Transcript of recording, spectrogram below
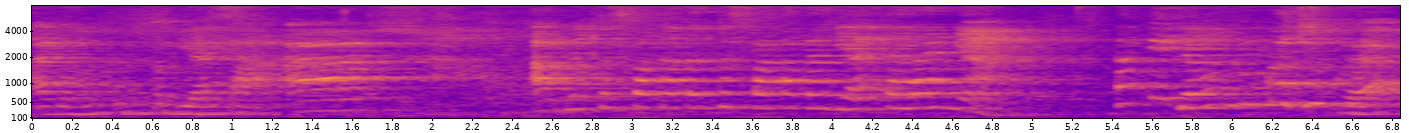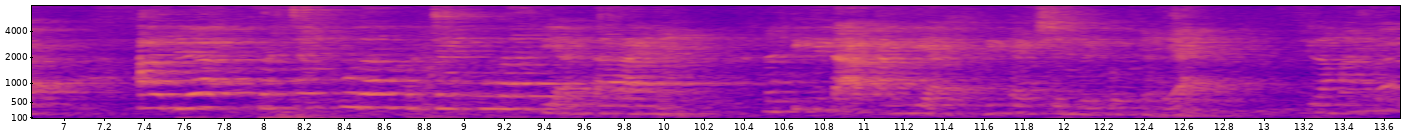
ada hukum kebiasaan, ada kesepakatan-kesepakatan di antaranya. Tapi jangan lupa juga ada percampuran-percampuran di antaranya. Nanti kita akan lihat di caption berikutnya ya. Silakan Mbak.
